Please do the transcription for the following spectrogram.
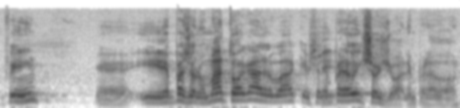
en fin, eh, y de paso lo mato a Galba, que es el emperador, y soy yo el emperador.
